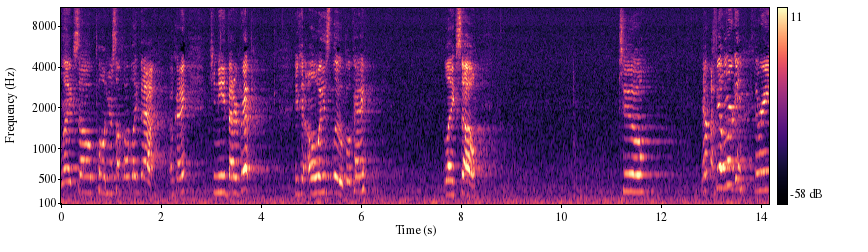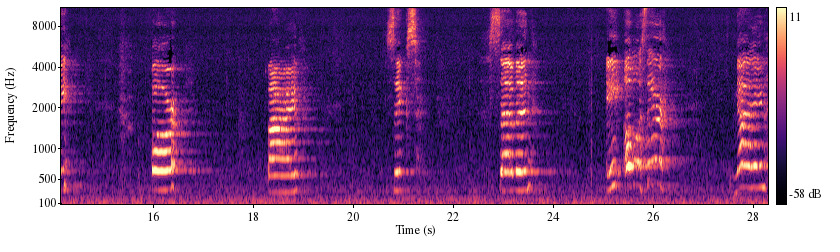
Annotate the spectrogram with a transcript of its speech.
like so, pulling yourself up like that, okay? If you need better grip, you can always loop, okay? Like so. Two. Yep, I feel them working. Three, four, five, six, seven, eight, almost there. Nine,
